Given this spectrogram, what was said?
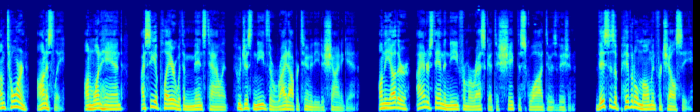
I'm torn, honestly. On one hand, I see a player with immense talent who just needs the right opportunity to shine again. On the other, I understand the need for Maresca to shape the squad to his vision. This is a pivotal moment for Chelsea,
